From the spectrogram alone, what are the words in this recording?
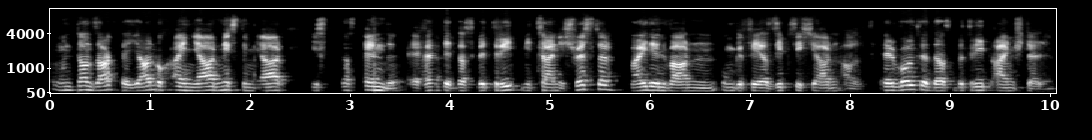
und dann sagte er, ja, noch ein Jahr, nächstes Jahr ist das Ende. Er hatte das Betrieb mit seiner Schwester. Beide waren ungefähr 70 Jahre alt. Er wollte das Betrieb einstellen.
